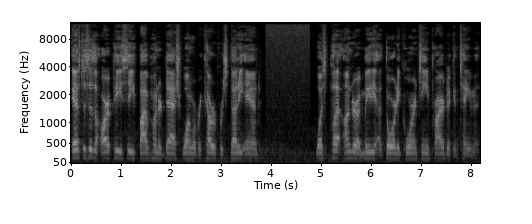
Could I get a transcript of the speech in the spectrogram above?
Instances of RPC-500-1 were recovered for study and, was put under immediate authority quarantine prior to containment.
